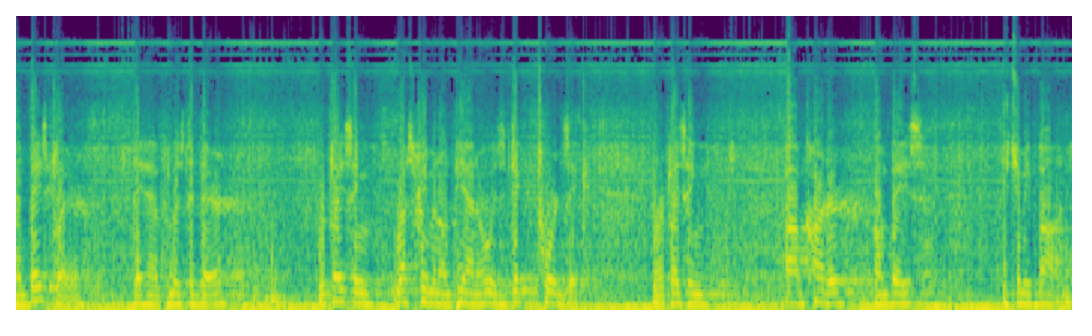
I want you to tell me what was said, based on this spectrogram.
and bass player. They have listed there. Replacing Russ Freeman on piano is Dick Twardzik. Replacing Bob Carter on bass is Jimmy Bond.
